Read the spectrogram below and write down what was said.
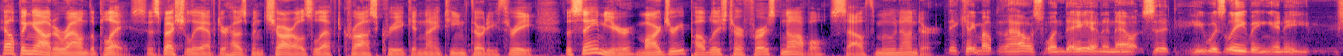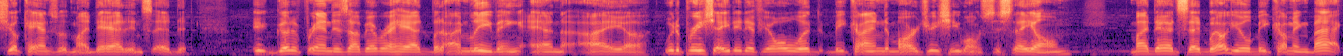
helping out around the place, especially after husband Charles left Cross Creek in 1933. The same year, Marjorie published her first novel, South Moon Under. They came up to the house one day and announced that he was leaving, and he shook hands with my dad and said that good a friend as I've ever had, but I'm leaving, and I uh, would appreciate it if you all would be kind to Marjorie. She wants to stay on. My dad said, Well, you'll be coming back,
